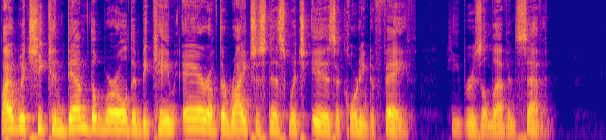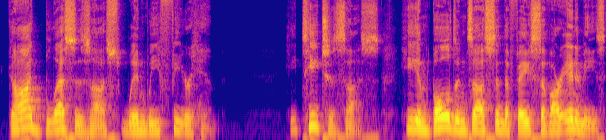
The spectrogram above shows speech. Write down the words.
by which he condemned the world and became heir of the righteousness which is according to faith. Hebrews 11:7. God blesses us when we fear him. He teaches us. He emboldens us in the face of our enemies.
